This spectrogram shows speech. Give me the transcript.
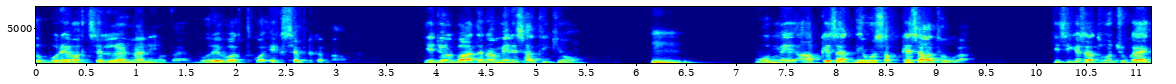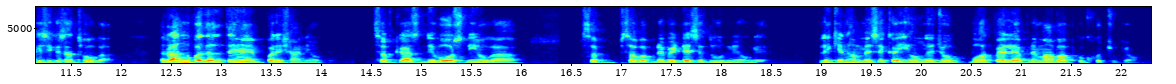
तो बुरे वक्त से लड़ना नहीं होता है बुरे वक्त को एक्सेप्ट करना होता है। ये जो बात है ना मेरे साथ ही क्यों? हम्म। वो मे, आपके साथ नहीं, वो सबके साथ होगा। किसी के साथ हो चुका है, किसी के साथ होगा। रंग बदलते हैं परेशानियों के। सबके पास डिवोर्स नहीं होगा। सब सब अपने बेटे से दूर नहीं होंगे। लेकिन हम में से कई होंगे जो बहुत पहले अपने माँ बाप को खो चुके होंगे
